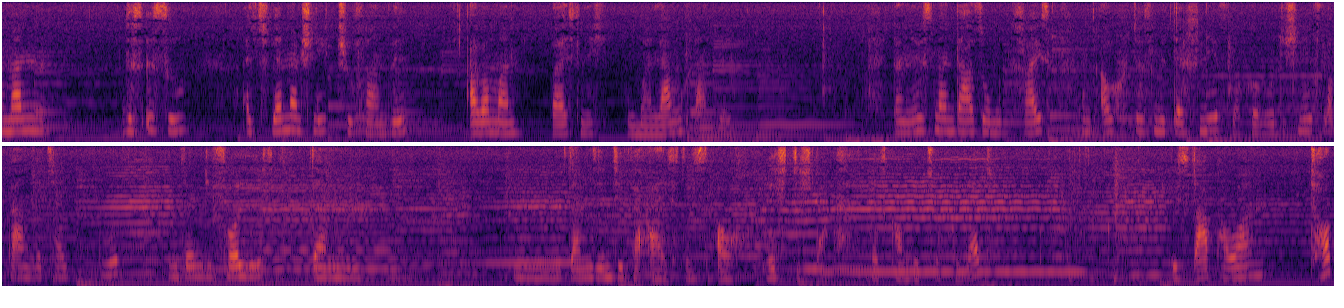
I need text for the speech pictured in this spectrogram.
man, das ist so, als wenn man Schlittschuh fahren will, aber man weiß nicht, wo man lang fahren will dann ist man da so im Kreis und auch das mit der Schneeflocke, wo die Schneeflocke angezeigt wird. Und wenn die voll ist, dann, mm, dann sind sie vereist. Das ist auch richtig stark. Jetzt kommen wir zur Colette. Die Star Power top.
